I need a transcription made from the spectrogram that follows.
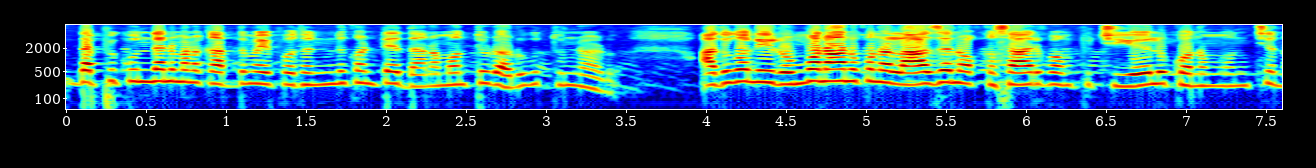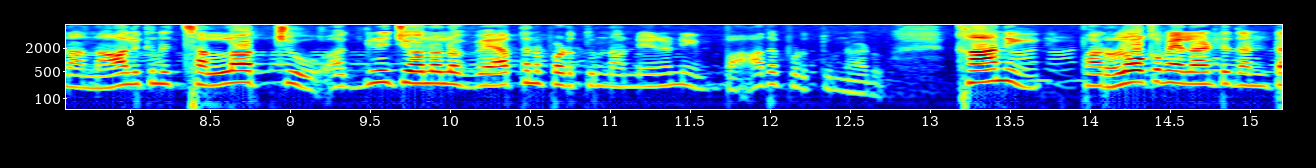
దప్పికుందని మనకు అర్థమైపోతుంది. ఎందుకంటే ధనవంతుడు అడుగుతున్నాడు. అదిగో నీ రొమ్మ నానుకున్న లాజను ఒక్కసారి పంపించి ఏలు కొన ముంచి నా నాలుకని చల్లార్చు. అగ్నిజ్వాలలో వేతన పడుతున్నాను నేనని బాధపడుతున్నాడు. కానీ పరలోకం ఎలాంటిదంట?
